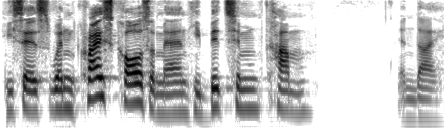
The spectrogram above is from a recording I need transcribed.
he says, When Christ calls a man, he bids him come and die.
